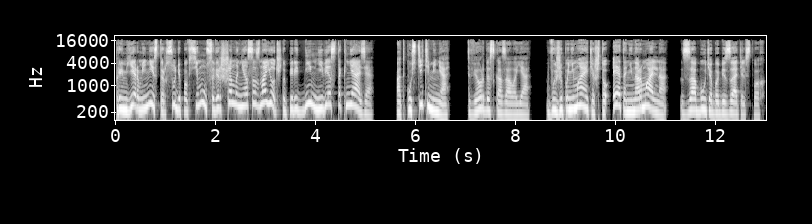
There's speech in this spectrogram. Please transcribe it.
Премьер-министр, судя по всему, совершенно не осознает, что перед ним невеста князя». «Отпустите меня», — твердо сказала я. «Вы же понимаете, что это ненормально!» «Забудь об обязательствах!»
